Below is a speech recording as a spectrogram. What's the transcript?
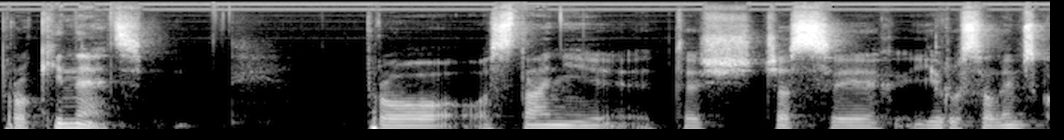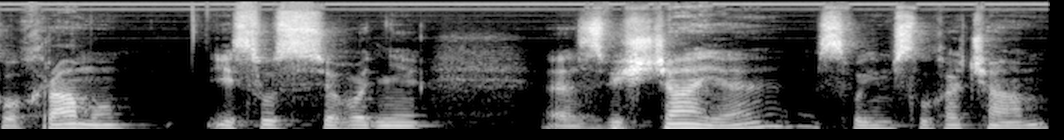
про кінець, про останні теж часи Єрусалимського храму. Ісус сьогодні звіщає своїм слухачам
